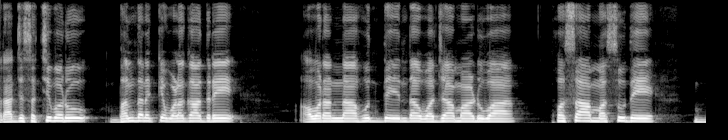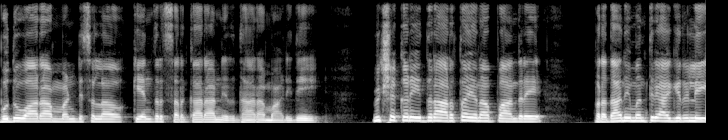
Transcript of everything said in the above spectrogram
ರಾಜ್ಯ ಸಚಿವರು ಬಂಧನಕ್ಕೆ ಒಳಗಾದರೆ ಅವರನ್ನು ಹುದ್ದೆಯಿಂದ ವಜಾ ಮಾಡುವ ಹೊಸ ಮಸೂದೆ ಬುಧವಾರ ಮಂಡಿಸಲು ಕೇಂದ್ರ ಸರ್ಕಾರ ನಿರ್ಧಾರ ಮಾಡಿದೆ. ವೀಕ್ಷಕರೇ, ಇದರ ಅರ್ಥ ಏನಪ್ಪ ಅಂದರೆ ಪ್ರಧಾನಿ ಮಂತ್ರಿ ಆಗಿರಲಿ,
